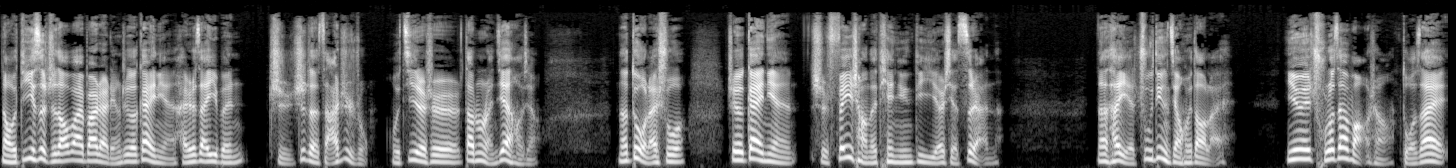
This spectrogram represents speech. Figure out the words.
那我第一次知道 Web 2.0这个概念，还是在一本纸质的杂志中，我记得是大众软件，好像。那对我来说，这个概念是非常的天经地义而且自然的。那它也注定将会到来，因为除了在网上躲在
